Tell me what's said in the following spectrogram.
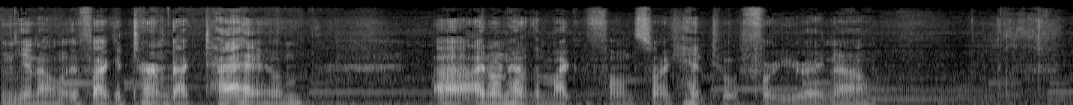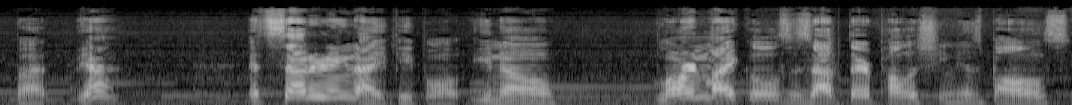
you know, if I could turn back time. Uh, I don't have the microphone, so I can't do it for you right now. But yeah, it's Saturday night, people. You know, Lorne Michaels is out there polishing his balls.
